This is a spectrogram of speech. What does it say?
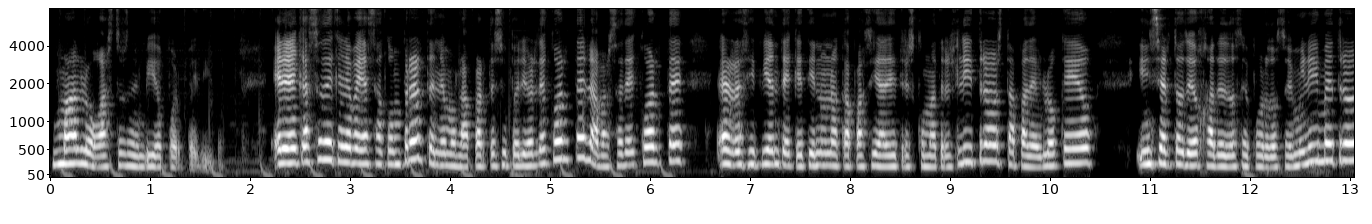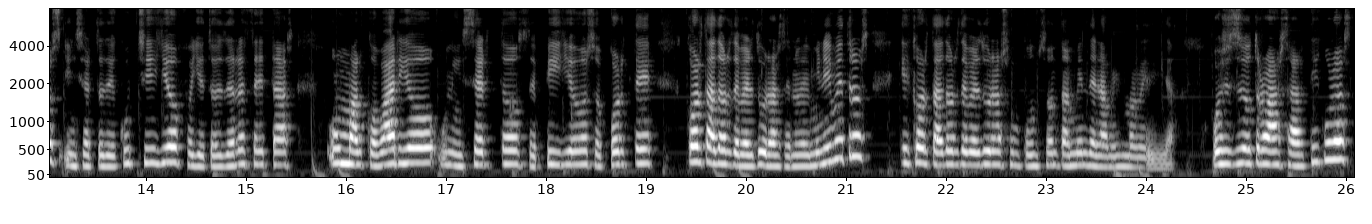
más los gastos de envío por pedido. En el caso de que le vayas a comprar, tenemos la parte superior de corte, la base de corte, el recipiente que tiene una capacidad de 3,3 litros, tapa de bloqueo, inserto de hoja de 12 x 12 milímetros, inserto de cuchillo, folletos de recetas, un marco vario, un inserto, cepillo, soporte, cortador de verduras de 9 milímetros y cortador de verduras un punzón también de la misma medida. Pues ese es otro de los artículos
